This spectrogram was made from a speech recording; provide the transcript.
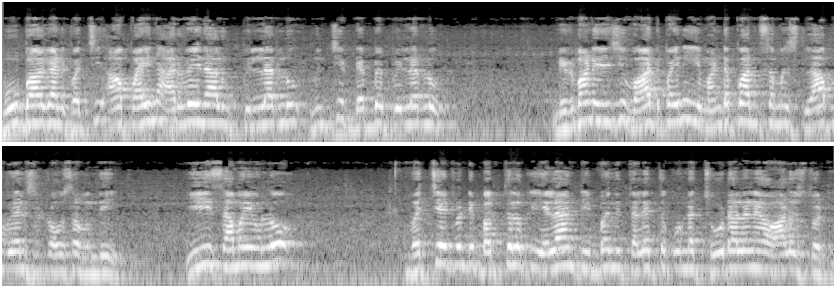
భూభాగానికి వచ్చి ఆ పైన అరవై నాలుగు పిల్లర్లు నుంచి డెబ్బై పిల్లర్లు నిర్మాణం చేసి వాటిపైన ఈ మండపానికి సంబంధించి స్లాబ్ వేయాల్సిన అవసరం ఉంది. ఈ సమయంలో వచ్చేటువంటి భక్తులకు ఎలాంటి ఇబ్బంది తలెత్తకుండా చూడాలనే ఆలోచనతోటి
